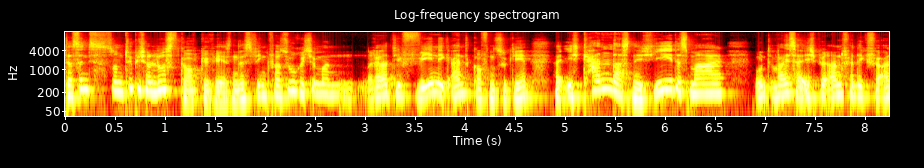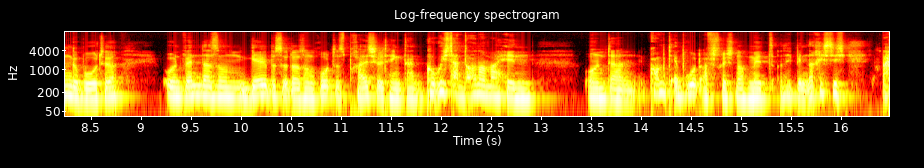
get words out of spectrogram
Das sind so ein typischer Lustkauf gewesen. Deswegen versuche ich immer relativ wenig einkaufen zu gehen, weil ich kann das nicht jedes Mal und weiß ja, ich bin anfällig für Angebote. Und wenn da so ein gelbes oder so ein rotes Preisschild hängt, dann gucke ich dann doch noch mal hin. Und dann kommt der Brotaufstrich noch mit. Und ich bin da richtig, ah,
